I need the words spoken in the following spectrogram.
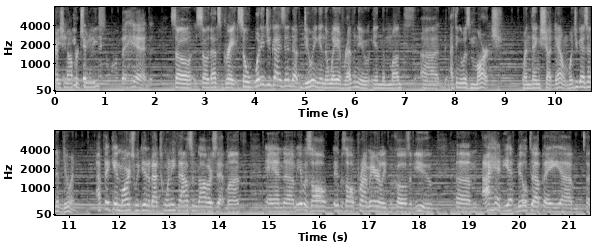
patient opportunities? The head. So so that's great. So what did you guys end up doing in the way of revenue in the month uh, I think it was March when things shut down. What did you guys end up doing? I think in March we did about twenty thousand dollars that month, and um, it was all it was all primarily because of you. Um, I had yet built up a um, a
